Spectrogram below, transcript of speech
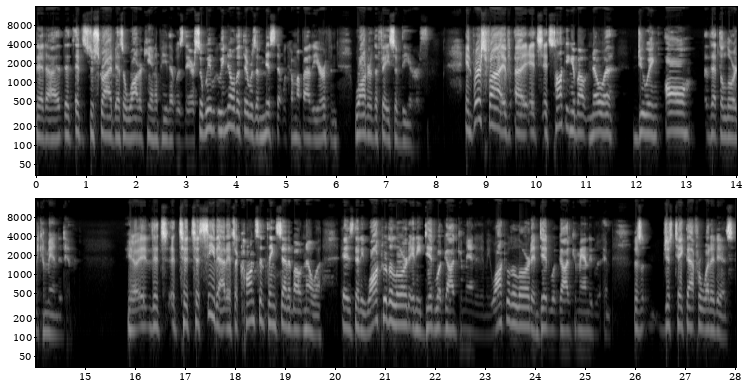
that uh, that it's described as a water canopy that was there. So we we know that there was a mist that would come up out of the earth and water the face of the earth. In verse five, uh, it's it's talking about Noah doing all that the Lord commanded him. You know, it, it's to to see that it's a constant thing said about Noah is that he walked with the Lord and he did what God commanded him. He walked with the Lord and did what God commanded him. There's, just take that for what it is.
